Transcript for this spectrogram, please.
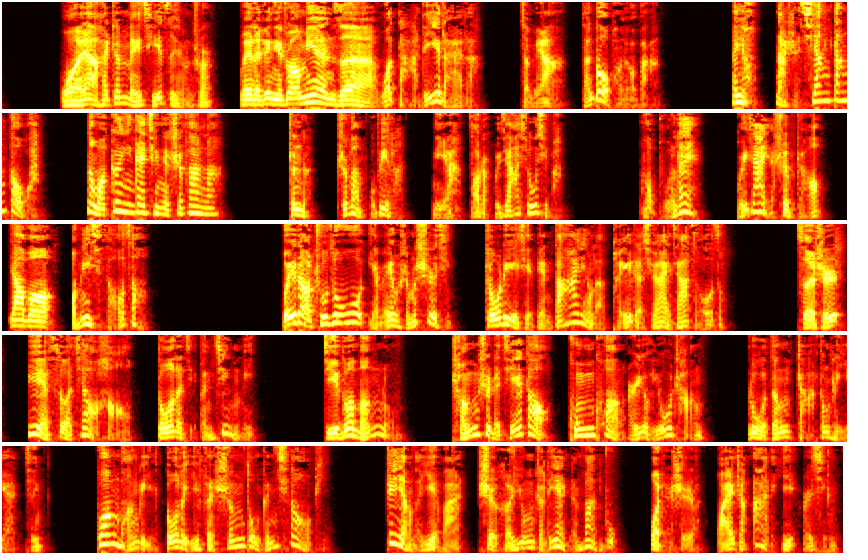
我呀，还真没骑自行车。为了给你装面子，我打的来的。怎么样？咱够朋友吧？哎呦，那是相当够啊！那我更应该请你吃饭了。真的，吃饭不必了，你呀，早点回家休息吧。我不累，回家也睡不着。要不我们一起走走？回到出租屋也没有什么事情，周丽姐便答应了，陪着徐爱家走走。此时月色较好，多了几分静谧，几多朦胧。城市的街道空旷而又悠长，路灯眨动着眼睛，光芒里多了一份生动跟俏皮。这样的夜晚适合拥着恋人漫步，或者是怀着爱意而行。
